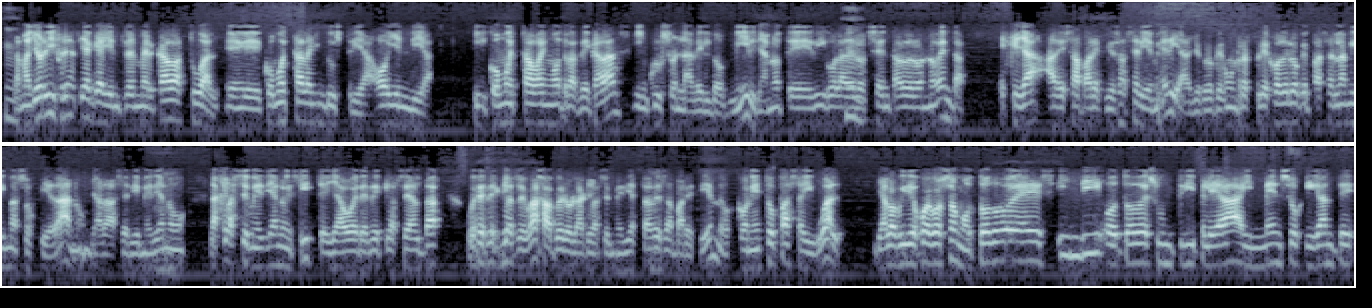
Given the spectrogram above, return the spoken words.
Mm. la mayor diferencia que hay entre el mercado actual, eh, cómo está la industria hoy en día y cómo estaba en otras décadas, incluso en la del 2000, ya no te digo la del Mm. 80 o de los 90, es que ya ha desaparecido esa serie media. Yo creo que es un reflejo de lo que pasa en la misma sociedad, ¿no? Ya la serie media no, la clase media no existe, ya o eres de clase alta o eres de clase baja, pero la clase media está desapareciendo. Con esto pasa igual. Ya los videojuegos son o todo es indie o todo es un triple A inmenso, gigante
